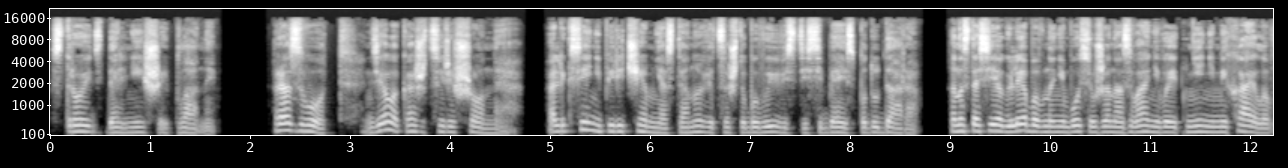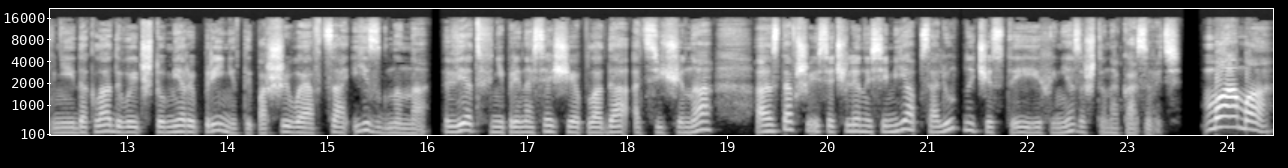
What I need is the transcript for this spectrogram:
строить дальнейшие планы. Развод. Дело, кажется, решенное. Алексей ни перед чем не остановится, чтобы вывести себя из-под удара. Анастасия Глебовна, небось, уже названивает Нине Михайловне и докладывает, что меры приняты, паршивая овца изгнана, ветвь, не приносящая плода, отсечена, а оставшиеся члены семьи абсолютно чистые, их не за что наказывать. «Мама!»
